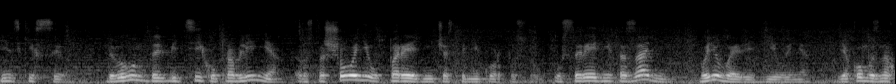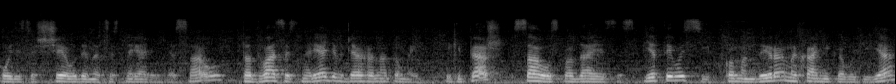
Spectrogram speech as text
кінських сил. Двигун та відсік управління розташовані у передній частині корпусу, у середній та задній бойове відділення, в якому знаходиться ще 11 снарядів для САУ та 20 снарядів для гранатометів. Екіпаж САУ складається з п'яти осіб командира, механіка водія,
